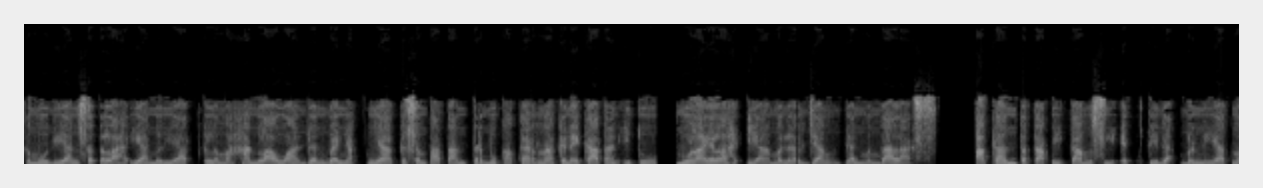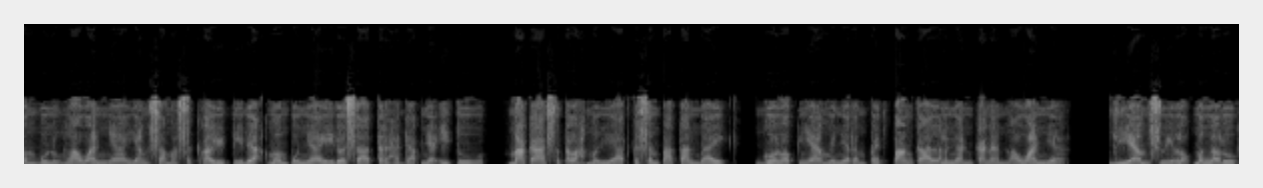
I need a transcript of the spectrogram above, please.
kemudian setelah ia melihat kelemahan lawan dan banyaknya kesempatan terbuka karena kenekatan itu, mulailah ia menerjang dan membalas. Akan tetapi Kam Si Ek tidak berniat membunuh lawannya yang sama sekali tidak mempunyai dosa terhadapnya itu, maka setelah melihat kesempatan baik, goloknya menyerempet pangkal lengan kanan lawannya. Giam Swilok mengeluh,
